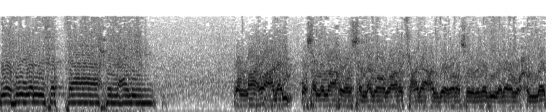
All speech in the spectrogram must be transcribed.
وهو الفتاح العليم. والله أعلم. وصلى الله وسلم وبارك على عبده ورسول نبينا محمد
